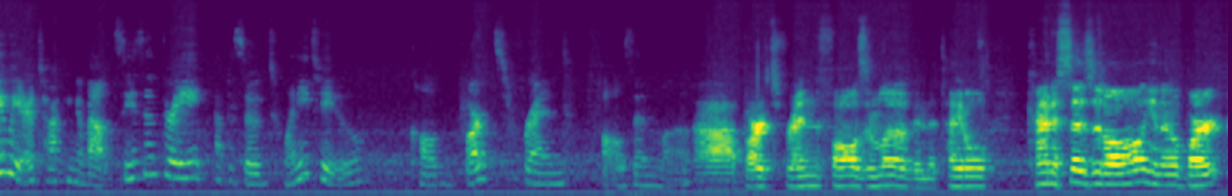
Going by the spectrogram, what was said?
Today we are talking about season 3, episode 22, called Bart's Friend Falls in Love. Ah, Bart's friend falls in love, and the title kind of says it all. You know, Bart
